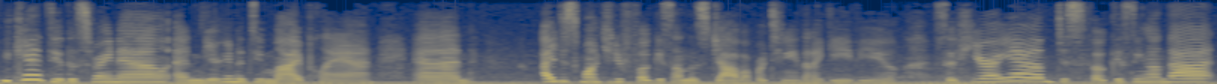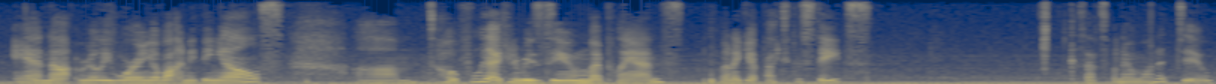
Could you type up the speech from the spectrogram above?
You can't do this right now and you're gonna do my plan and I just want you to focus on this job opportunity that I gave you. So here I am, just focusing on that and not really worrying about anything else. Um, so hopefully I can resume my plans when I get back to the States because that's what I want to do.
